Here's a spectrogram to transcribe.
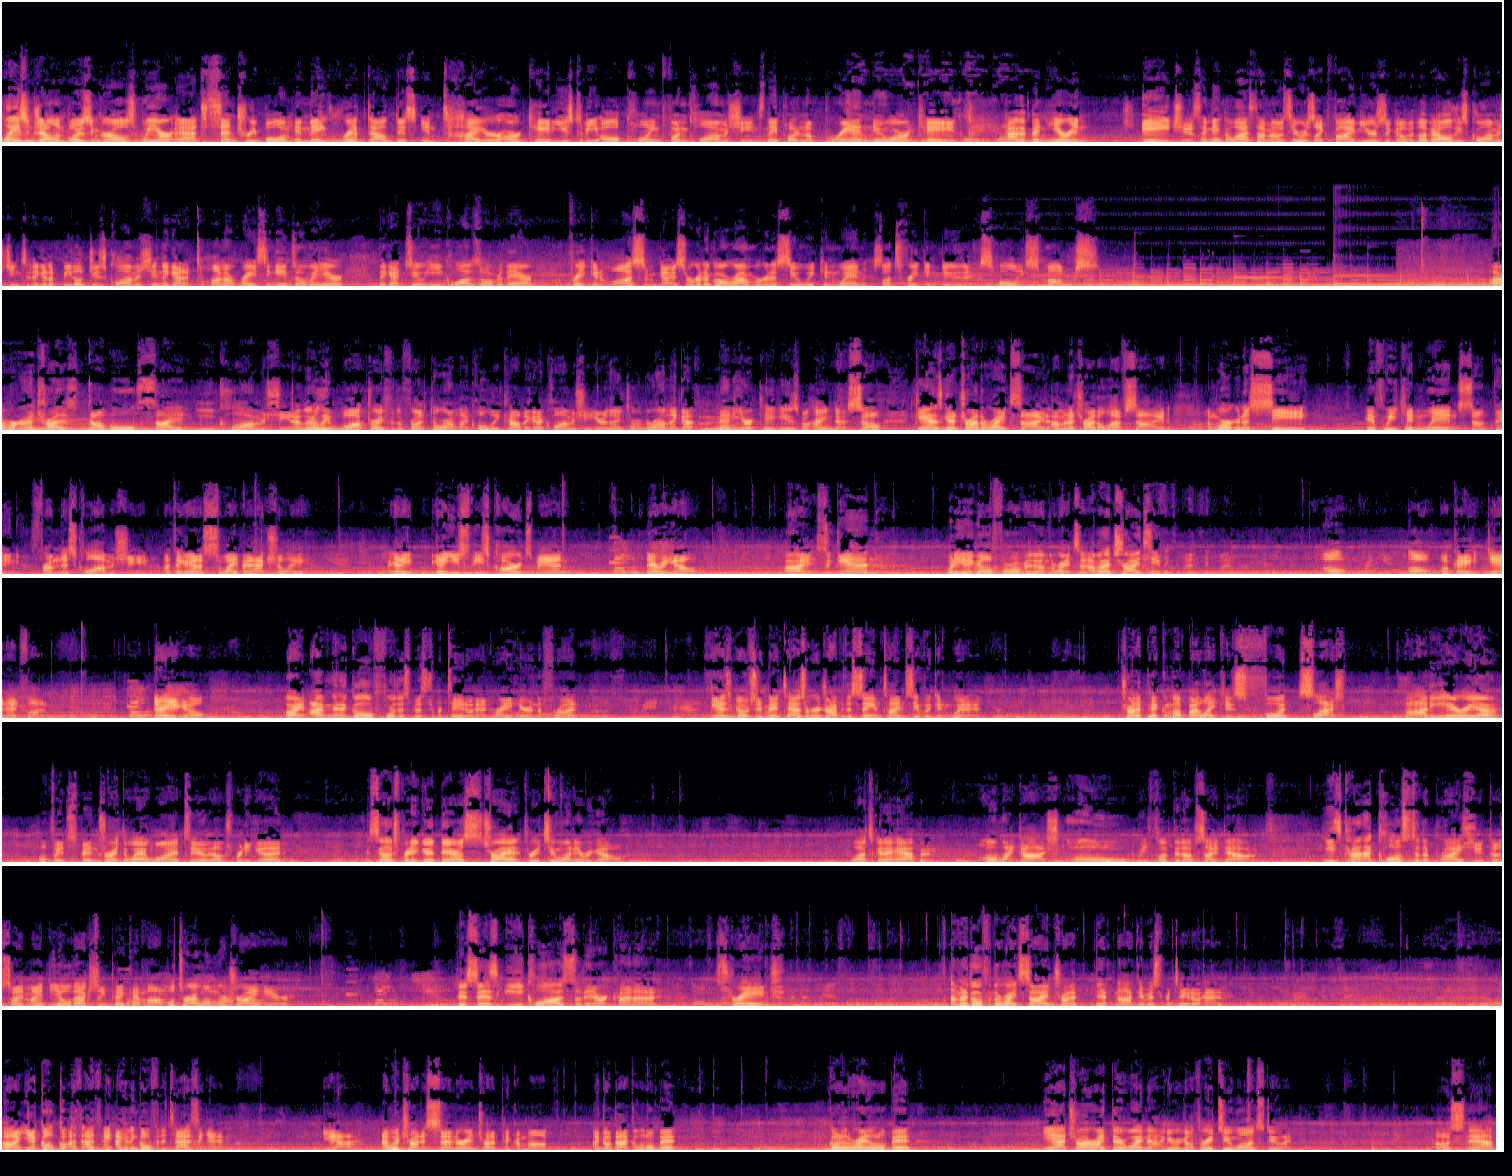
Ladies and gentlemen, boys and girls, we are at Century Bowl and they ripped out this entire arcade. It used to be all coin fun claw machines and they put in a brand new arcade. Haven't been here in ages. I think the last time I was here was like five years ago. But look at all these claw machines. So they got a Beetlejuice claw machine. They got a ton of racing games over here. They got two E-claws over there. Freaking awesome, guys. So we're going to go around. We're going to see who we can win. So let's freaking do this. Holy smokes. All right, we're gonna try this double-sided E-claw machine. I literally walked right for the front door. I'm like, holy cow, they got a claw machine here. And then I turned around, they got many arcade games behind us. So Gannon's gonna try the right side. I'm gonna try the left side. And we're gonna see if we can win something from this claw machine. I think I gotta swipe it actually. I gotta, I gotta use these cards, man. There we go. All right, so Gan, what are you gonna go for over there on the right side? I'm gonna try and see if... Oh, Oh, okay. Dan had fun. There you go. All right, I'm going to go for this Mr. Potato Head right here in the front. He has to go Superman Taz. We're going to drop at the same time, see if we can win it. Try to pick him up by, like, his foot slash body area. Hopefully it spins right the way I want it to. That looks pretty good. It still looks pretty good there. Let's try it. Three, two, one. Here we go. What's going to happen? Oh, my gosh. Oh, we flipped it upside down. He's kind of close to the prize chute, though, so I might be able to actually pick him up. We'll try one more try here. This is E-claws, so they are kind of strange. I'm going to go for the right side and try to knock him Mr. Potato Head. Uh, yeah, go, go I, I, I think go for the Taz again. Yeah, I would try to center it and try to pick him up. I go back a little bit. Go to the right a little bit. Yeah, try right there. Why not? Here we go. Three, two, one. Let's do it. Oh, snap.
